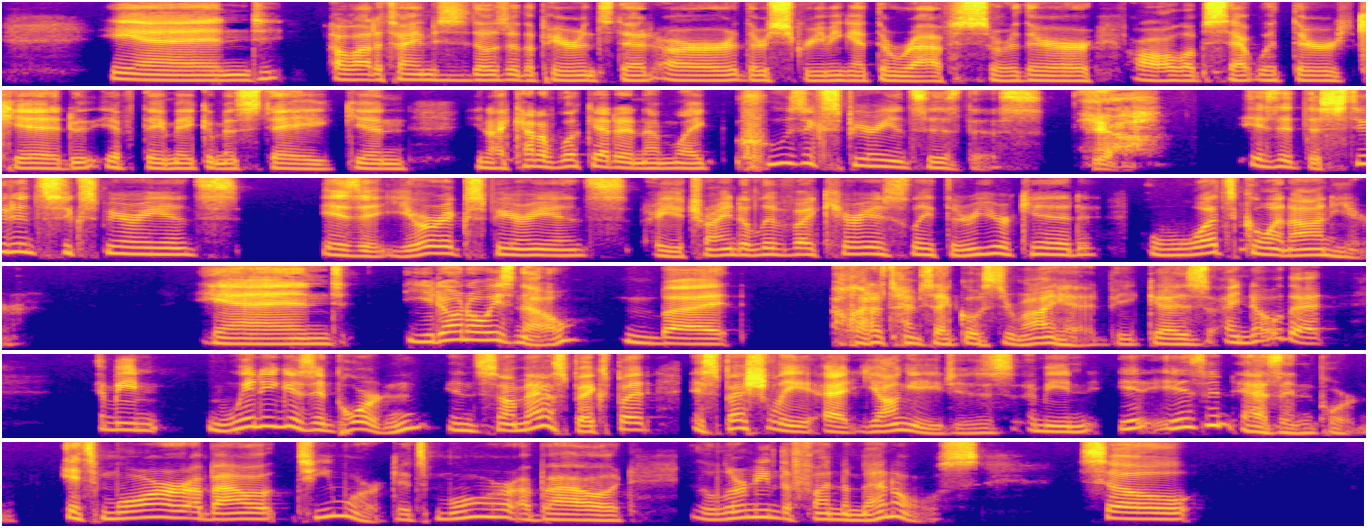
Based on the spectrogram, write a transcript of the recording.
And a lot of times those are the parents that are they're screaming at the refs or they're all upset with their kid if they make a mistake. And you know i kind of look at it and i'm like whose experience is this? Yeah. Is it the student's experience? Is it your experience? Are you trying to live vicariously through your kid? What's going on here? And you don't always know but a lot of times that goes through my head because i know that i mean winning is important in some aspects, but especially at young ages, I mean, it isn't as important. It's more about teamwork, it's more about learning the fundamentals. So,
